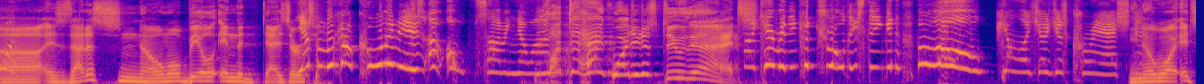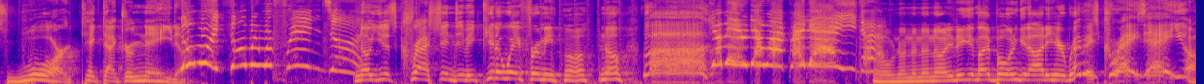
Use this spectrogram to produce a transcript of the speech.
Uh, is that a snowmobile in the desert? yes, but look how cool it is. Oh, oh, sorry, Noah. What the heck? Why'd you just do that? I can't really control this thing. And, oh, gosh, I just crashed. You know what? It's war. Take that grenade. Noah, I thought we were friends. Uh, No, you just crashed into me. Get away from me. Uh, no. Ah! Come here, Noah, grenade. Oh, no, no, no, no. I need to get my boat and get out of here. Remi's crazy. Come here,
